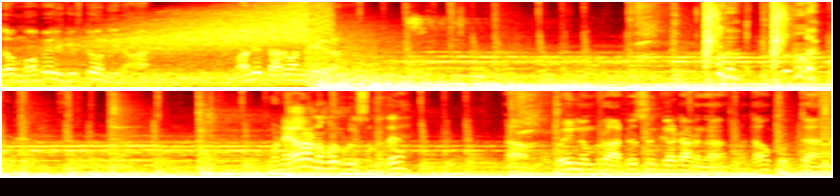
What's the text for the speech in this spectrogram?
ஏதோ மொபைல் gift வந்தீங்கன்னா வந்து தருவான்னு கேட்குறாங்க நம்பர் கொடுக்க சொன்னது? நான் மொபைல் நம்பரும் அட்ரஸும் கேட்டானுங்க. அதான் கொடுத்தேன்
